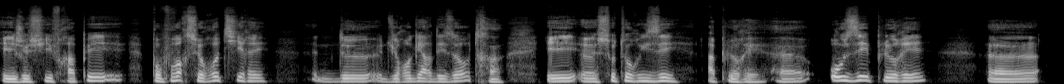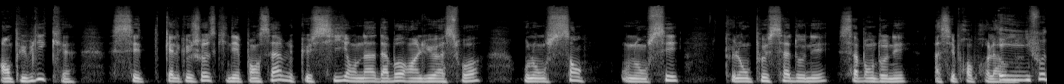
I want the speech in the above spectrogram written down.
et je suis frappé pour pouvoir se retirer de, du regard des autres et euh, s'autoriser à pleurer. Euh, oser pleurer euh, en public, c'est quelque chose qui n'est pensable que si on a d'abord un lieu à soi où l'on sent, où l'on sait que l'on peut s'adonner, s'abandonner à ses propres larmes. Et il faut,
